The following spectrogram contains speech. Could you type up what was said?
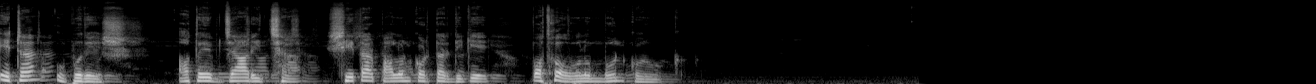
এটা উপদেশ। অতএব যার ইচ্ছা, সে তার পালনকর্তার দিকে পথ অবলম্বন করুক।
